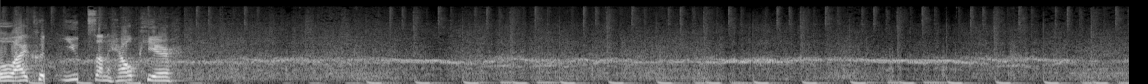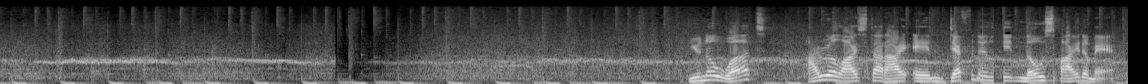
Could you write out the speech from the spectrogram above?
Oh, I could use some help here. You know what? I realized that I am definitely no Spider-Man.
